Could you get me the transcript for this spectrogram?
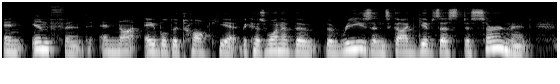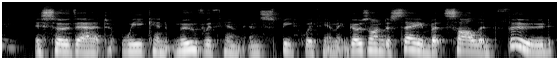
an infant and not able to talk yet. Because one of the, the reasons God gives us discernment is so that we can move with Him and speak with Him. It goes on to say, but solid food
